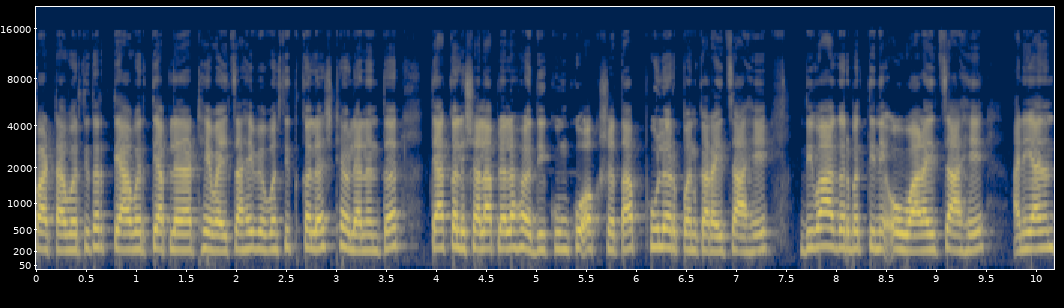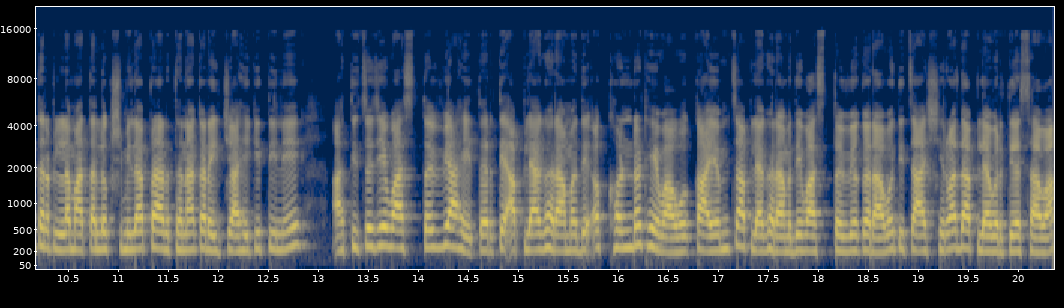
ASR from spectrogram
पाटावरती तर त्यावरती आपल्याला ठेवायचा आहे. व्यवस्थित कलश ठेवल्यानंतर त्या कलशाला आपल्याला हळदी कुंकू अक्षता फूल अर्पण करायचं आहे. दिवा अगरबत्तीने ओवाळायचा आहे आणि यानंतर आपल्याला माता लक्ष्मीला प्रार्थना करायची आहे की तिने तिचं जे वास्तव्य आहे तर ते आपल्या घरामध्ये अखंड ठेवावं कायमचं आपल्या घरामध्ये वास्तव्य करावं तिचा आशीर्वाद आपल्यावरती असावा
